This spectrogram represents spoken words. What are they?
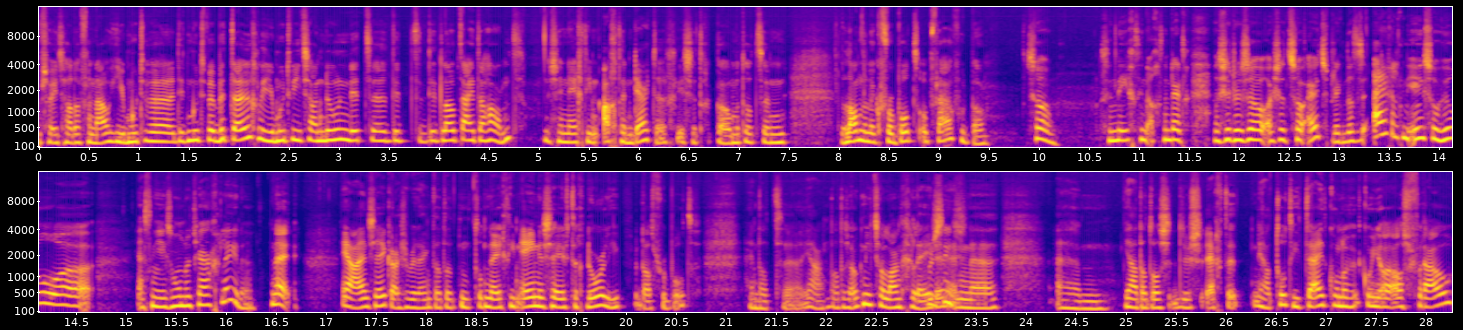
zoiets hadden van nou, hier moeten we, dit moeten we beteugelen, hier moeten we iets aan doen, dit, uh, dit, dit loopt uit de hand. Dus in 1938 is het gekomen tot een landelijk verbod op vrouwenvoetbal. Zo, is in 1938. Als je, er zo, als je het zo uitspreekt, dat is eigenlijk niet eens zo heel... Uh, ja, is niet eens 100 jaar geleden. Nee, ja, en zeker als je bedenkt dat het tot 1971 doorliep, dat verbod. En dat, uh, ja, dat is ook niet zo lang geleden. Precies. En, uh, um, ja, dat was dus echt, ja, tot die tijd kon, kon je als vrouw,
